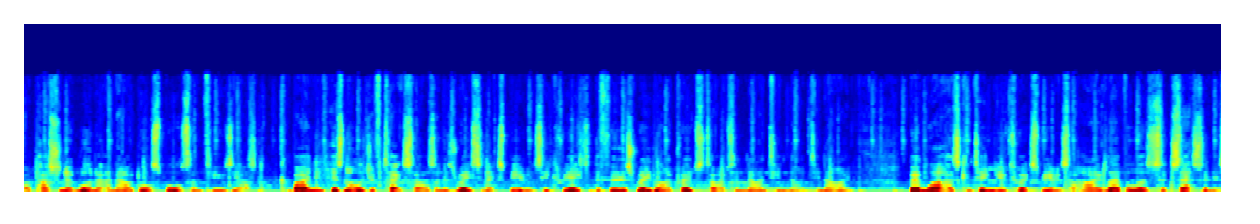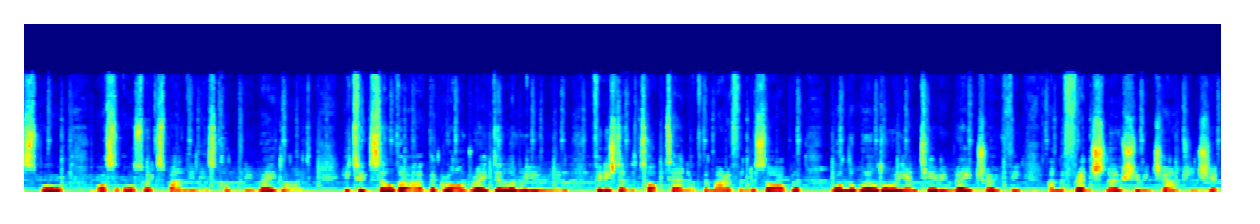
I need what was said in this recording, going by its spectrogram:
a passionate runner and outdoor sports enthusiast. Combining his knowledge of textiles and his racing experience, he created the first Raidlight prototypes in 1999. Benoit has continued to experience a high level of success in his sport whilst also expanding his company Raidlight. He took silver at the Grand Raid de la Réunion, finished at the top 10 of the Marathon des Sables, won the World Orienteering Raid Trophy and the French Snowshoeing Championship,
